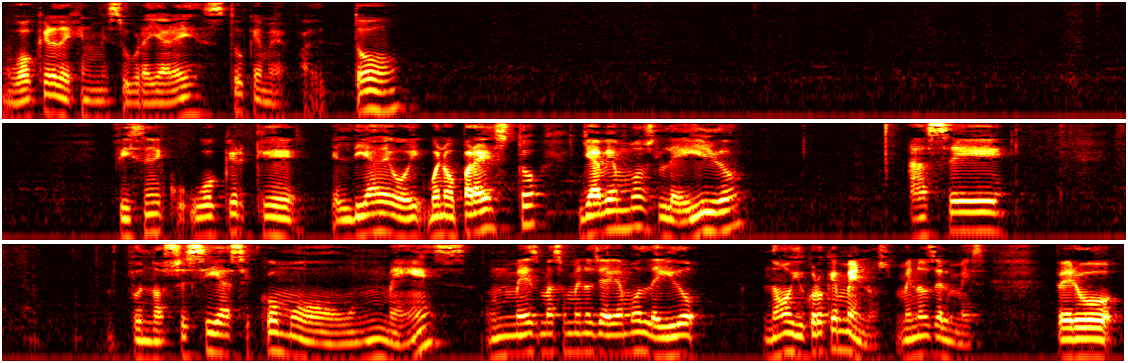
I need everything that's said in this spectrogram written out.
Walker, déjenme subrayar esto que me faltó. Fíjense, Walker, que el día de hoy, bueno, para esto ya habíamos leído hace, pues no sé si hace como un mes, un mes más o menos ya habíamos leído, no, yo creo que menos, menos del mes, pero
